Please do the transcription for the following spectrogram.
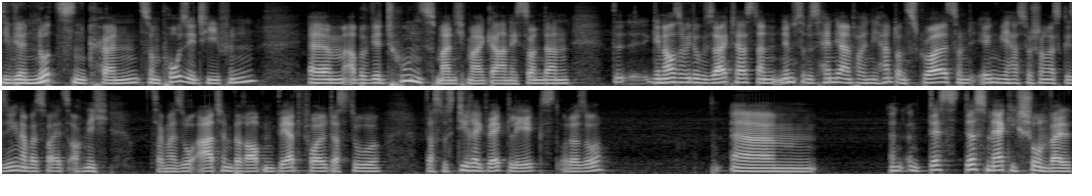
die wir nutzen können zum Positiven, ähm, aber wir tun es manchmal gar nicht, sondern genauso wie du gesagt hast, dann nimmst du das Handy einfach in die Hand und scrollst und irgendwie hast du schon was gesehen, aber es war jetzt auch nicht, sag mal, so atemberaubend wertvoll, dass du dass du es direkt weglegst oder so. Ähm, und, und das, das merke ich schon, weil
